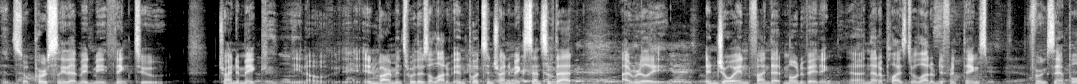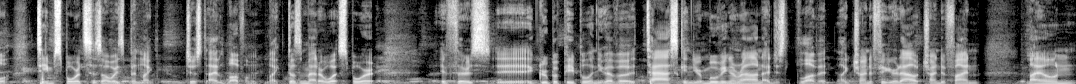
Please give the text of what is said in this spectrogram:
and so personally that made me think to trying to make you know environments where there's a lot of inputs and trying to make sense of that I really enjoy and find that motivating uh, and that applies to a lot of different things for example, team sports has always been like just I love them. Like doesn't matter what sport. If there's a group of people and you have a task and you're moving around, I just love it. Like trying to figure it out, trying to find my own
